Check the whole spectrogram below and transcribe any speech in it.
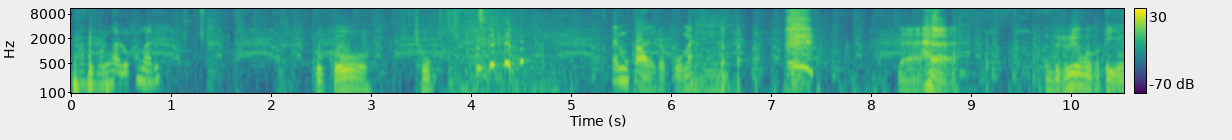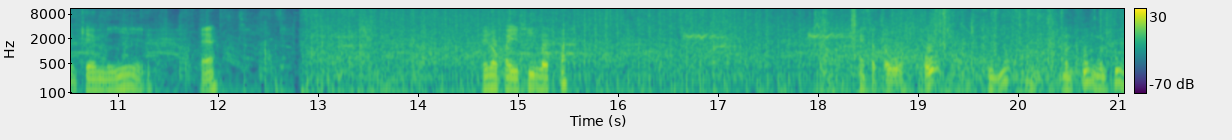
เอามึงอะลุกขึ้นมาดิปลุกกูชุบแล้วมึงต่อยกับกูไหมนะมันเป็นเรื่องปกติของเกมนี้เอ๊ะเฮ้ยเราไปที่รถปะให้ศัตรูโอ้โหมันพุ่งมันพุ่ง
